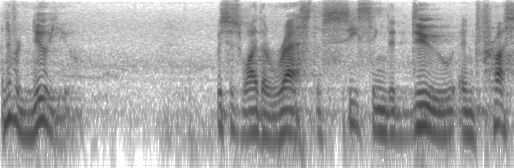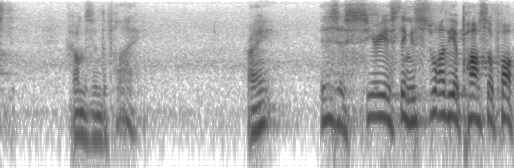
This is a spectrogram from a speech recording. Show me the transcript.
I never knew you. Which is why the rest of ceasing to do and trust comes into play. Right? It is a serious thing. This is why the Apostle Paul,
